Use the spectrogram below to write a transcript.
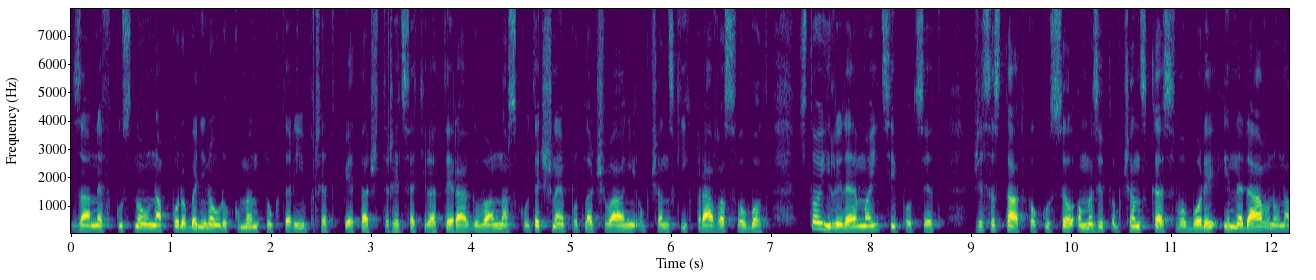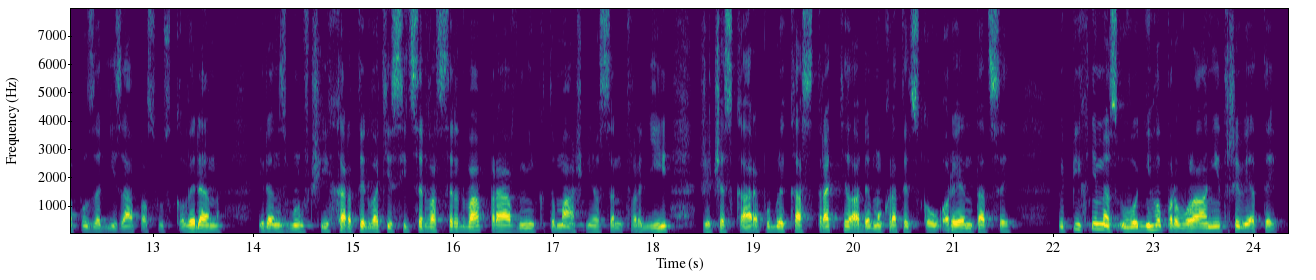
za nevkusnou napodobeninou dokumentu, který před 45 lety reagoval na skutečné potlačování občanských práv a svobod. Stojí lidé mající pocit, že se stát pokusil omezit občanské svobody i nedávno na pozadí zápasu s covidem. Jeden z mluvčích Charty 2022, právník Tomáš Nielsen tvrdí, že Česká republika ztratila demokratickou orientaci. Vypíchněme z úvodního provolání tři věty.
